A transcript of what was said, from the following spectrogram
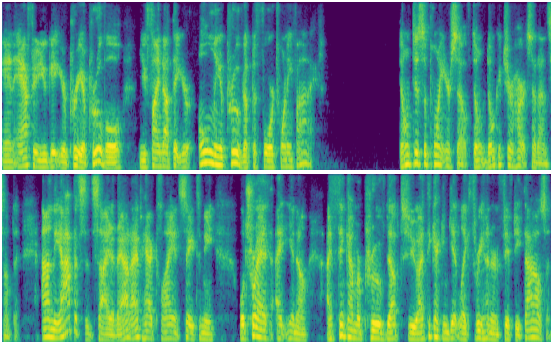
And after you get your pre approval, you find out that you're only approved up to 425. Don't disappoint yourself. Don't, don't get your heart set on something. On the opposite side of that, I've had clients say to me, well, Troy, I, I, you know, I think I'm approved up to, I think I can get like 350,000.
